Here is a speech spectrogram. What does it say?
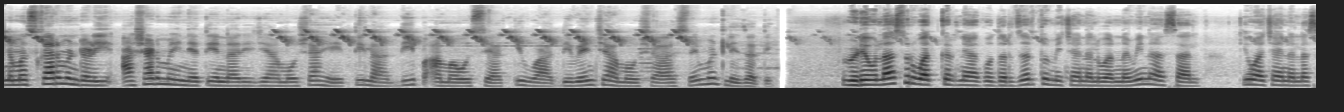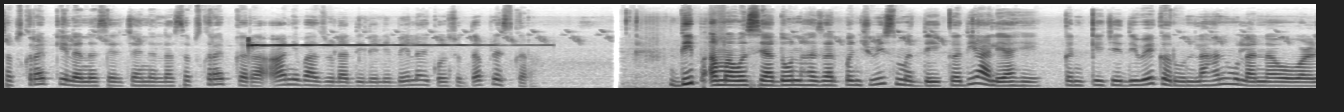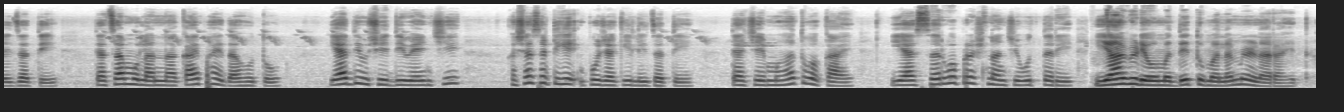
नमस्कार मंडळी आषाढ महिन्यात येणारी जी अमावस्या आहे तिला दीप अमावस्या किंवा दिव्यांची अमावस्या असे म्हटले जाते. व्हिडिओला सुरुवात करण्याअगोदर जर तुम्ही चॅनलवर नवीन असाल किंवा चॅनलला सबस्क्राईब केलं नसेल चॅनलला सबस्क्राईब करा आणि बाजूला दिलेली बेल ऐकूनसुद्धा प्रेस करा. दीप अमावस्या दोन हजार पंचवीसमध्ये कधी आले आहे? कणकेचे दिवे करून लहान मुलांना ओवाळले जाते. त्याचा मुलांना काय फायदा होतो? या दिवशी दिव्यांची कशासाठी पूजा केली जाते? त्याचे महत्त्व काय? या सर्व प्रश्नांची उत्तरे या व्हिडिओमध्ये तुम्हाला मिळणार आहेत.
